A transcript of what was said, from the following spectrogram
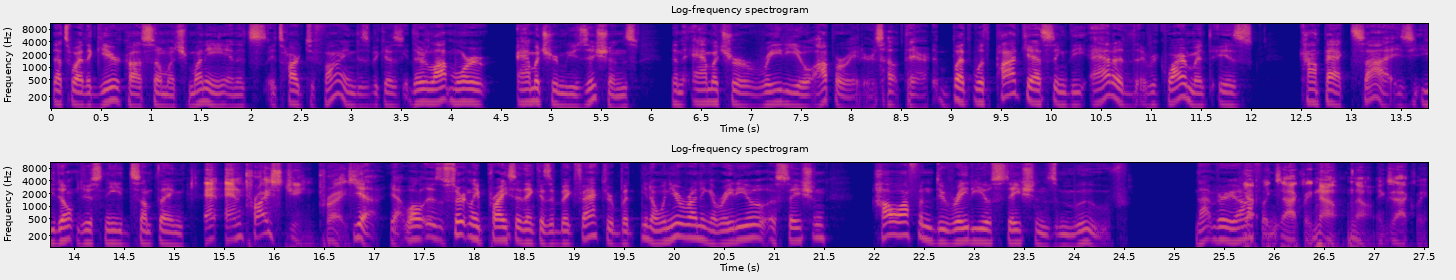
That's why the gear costs so much money and it's it's hard to find is because there are a lot more amateur musicians than amateur radio operators out there. But with podcasting, the added requirement is compact size. You don't just need something and, and price, Gene. Price. Yeah, yeah. Well, uh, certainly price I think is a big factor. But you know, when you're running a radio station, how often do radio stations move? Not very often. Yeah, exactly. No, no, exactly.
